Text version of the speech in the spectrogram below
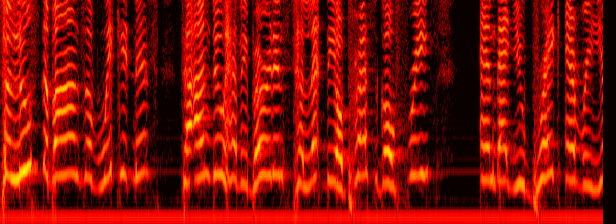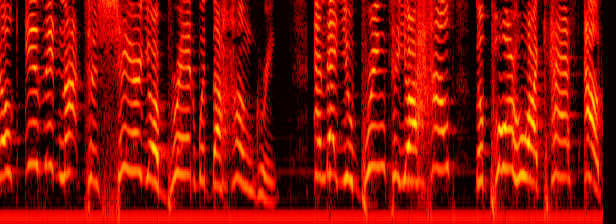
To loose the bonds of wickedness to undo heavy burdens, to let the oppressed go free, and that you break every yoke? Is it not to share your bread with the hungry, and that you bring to your house the poor who are cast out?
